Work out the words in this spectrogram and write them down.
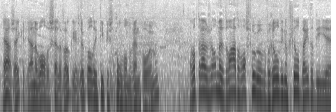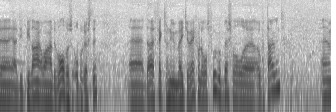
Ja, zeker. Ja, en de walvis zelf ook. Die heeft ook wel die typische Tom van de Ven vormen. En wat trouwens wel met het water was, vroeger vergulde die nog veel beter die, eh, ja, die pilaren waar de walvis op rusten. Eh dat effect is nu een beetje weg, maar dat was vroeger best wel eh, overtuigend. Ehm,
